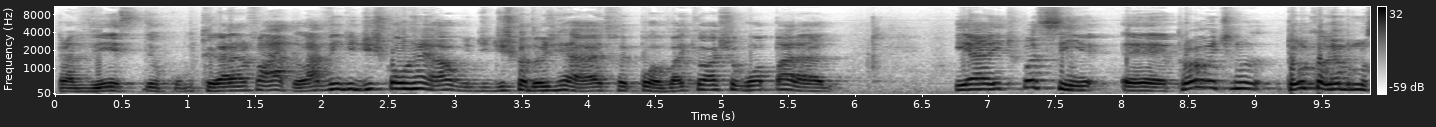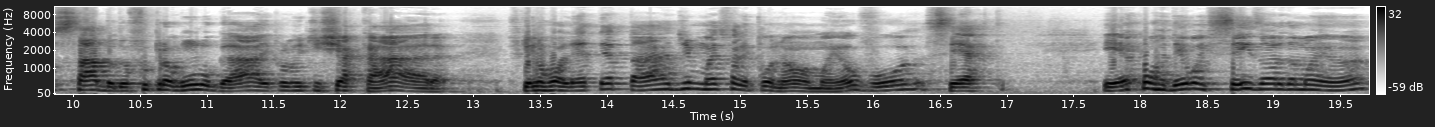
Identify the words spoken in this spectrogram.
Pra ver se. Porque a galera fala, ah, lá vende disco a um real, vende disco a dois reais. Eu falei, pô, vai que eu acho alguma parada. E aí, tipo assim, é, provavelmente, no- pelo que eu lembro, no sábado eu fui pra algum lugar e provavelmente enchi a cara. Fiquei no rolê até tarde, mas falei, pô, não, amanhã eu vou, certo. E aí acordei umas 6 horas da manhã,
